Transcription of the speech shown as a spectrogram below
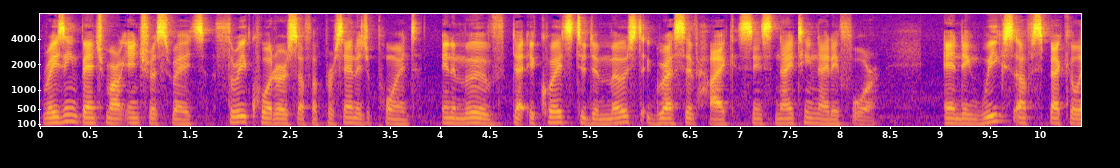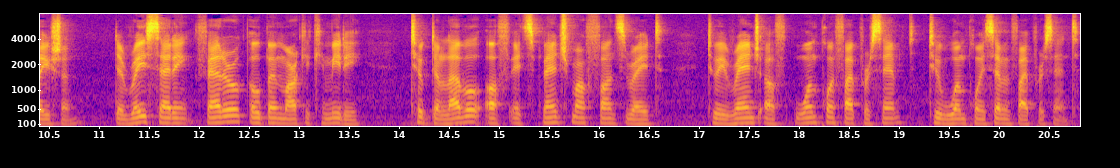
raising benchmark interest rates three quarters of a percentage point in a move that equates to the most aggressive hike since 1994. And in weeks of speculation, the rate setting Federal Open Market Committee took the level of its benchmark funds rate to a range of 1.5% to 1.75%,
